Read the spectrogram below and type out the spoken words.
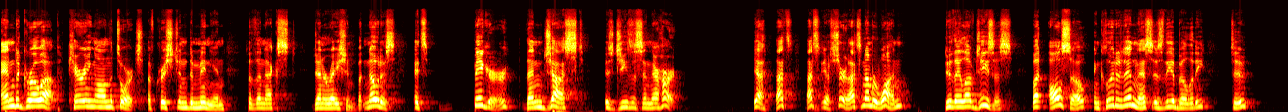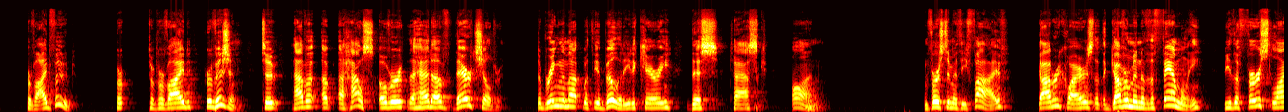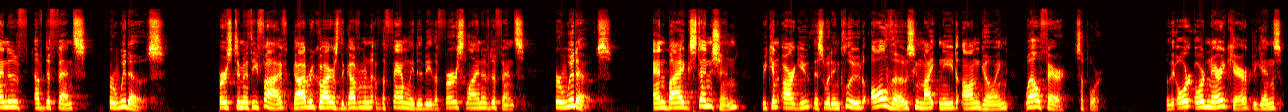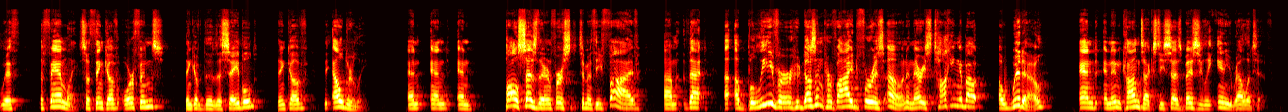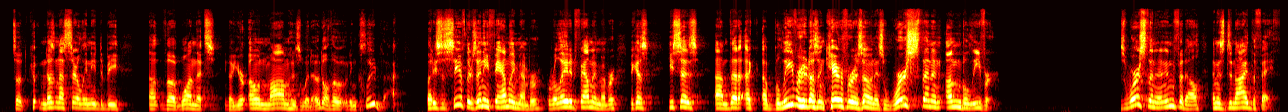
and to grow up carrying on the torch of Christian dominion to the next generation. But notice, it's bigger than just is Jesus in their heart. Yeah, that's that's you know, sure, that's number one. Do they love Jesus? But also included in this is the ability to provide food, to provide provision, to have a, a, a house over the head of their children, to bring them up with the ability to carry this task on. In 1 Timothy 5, God requires that the government of the family be the first line of, of defense for widows. 1 Timothy 5, God requires the government of the family to be the first line of defense for widows. And by extension, we can argue this would include all those who might need ongoing welfare support. So the ordinary care begins with the family. So think of orphans, think of the disabled, think of the elderly. And, and, and Paul says there in 1 Timothy 5 um, that a, believer who doesn't provide for his own, and there he's talking about a widow, and, and in context, he says basically any relative. So it doesn't necessarily need to be uh, the one that's you know, your own mom who's widowed, although it would include that. But he says, see if there's any family member, a related family member, because he says um, that a, a believer who doesn't care for his own is worse than an unbeliever, is worse than an infidel, and has denied the faith.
